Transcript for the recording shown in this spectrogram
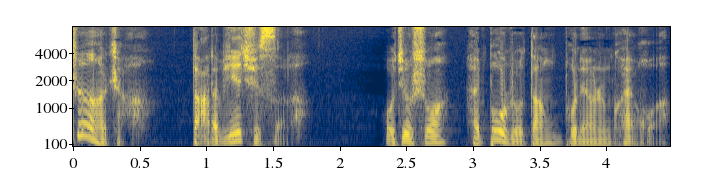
这仗打得憋屈死了，我就说还不如当不良人快活。”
